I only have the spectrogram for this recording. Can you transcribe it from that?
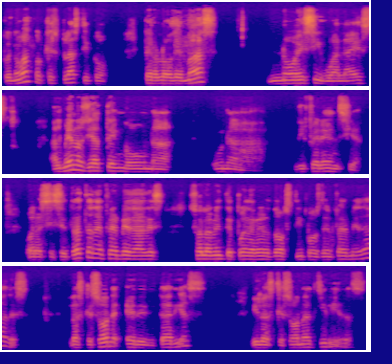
Pues nomás porque es plástico, pero lo demás no es igual a esto. Al menos ya tengo una, una diferencia. Ahora, si se trata de enfermedades, solamente puede haber dos tipos de enfermedades, las que son hereditarias y las que son adquiridas.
